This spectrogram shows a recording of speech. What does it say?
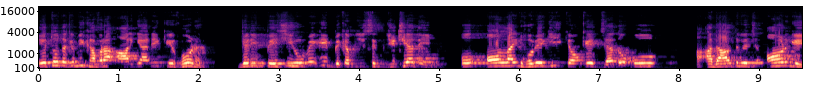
ਇਥੋਂ ਤੱਕ ਵੀ ਖਬਰਾਂ ਆ ਰਹੀਆਂ ਨੇ ਕਿ ਹੁਣ ਜਿਹੜੀ ਪੇਸ਼ੀ ਹੋਵੇਗੀ ਬਿਕਮਜੀਤ ਸਿੰਘ ਮਜੀਠੀਆ ਦੀ, ਉਹ ਆਨਲਾਈਨ ਹੋਵੇਗੀ ਕਿਉਂਕਿ ਜਦੋਂ ਉਹ ਅਦਾਲਤ ਵਿੱਚ ਆਉਣਗੇ,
